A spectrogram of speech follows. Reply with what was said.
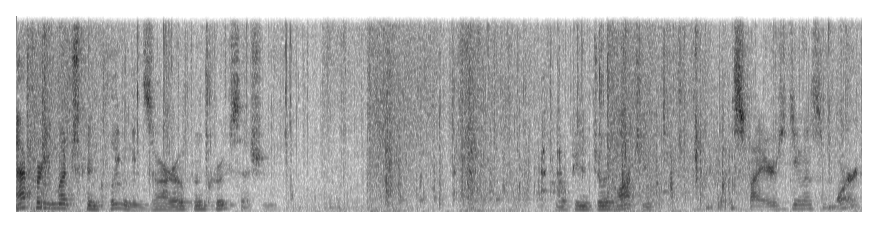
That pretty much concludes our open crew session. Hope you enjoyed watching. This fire's doing some work,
